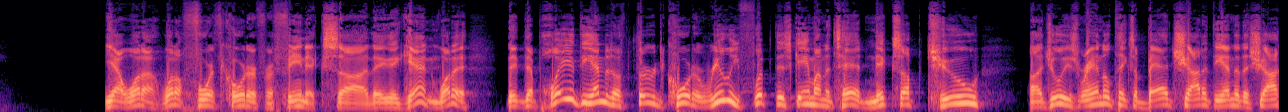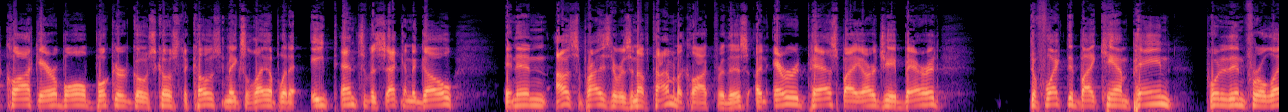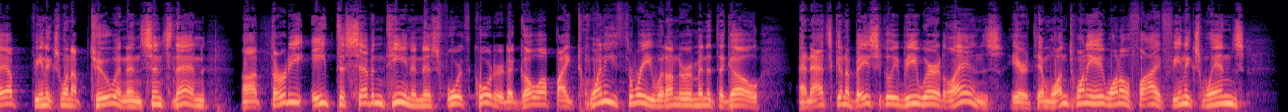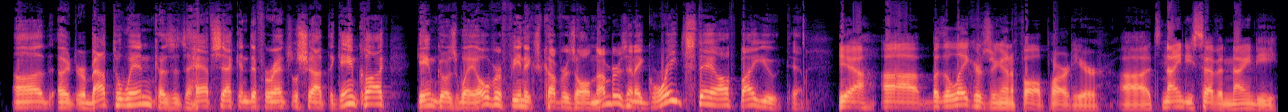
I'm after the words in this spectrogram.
Yeah, what a what a fourth quarter for Phoenix. Uh, they again, what a the, the play at the end of the third quarter really flipped this game on its head. Knicks up two. Uh, Julius Randle takes a bad shot at the end of the shot clock. Air ball. Booker goes coast to coast, makes a layup with eight tenths of a second to go. And then I was surprised there was enough time on the clock for this. An errored pass by R.J. Barrett, deflected by Cam Payne, put it in for a layup. Phoenix went up two, and then since then, uh, 38 to 17 in this fourth quarter to go up by 23 with under a minute to go. And that's going to basically be where it lands here, Tim. 128 105. Phoenix wins. Uh, are about to win because it's a half second differential shot. The game clock. Game goes way over. Phoenix covers all numbers. And a great stay off by you, Tim. Yeah, uh, but the Lakers are going to fall apart here. Uh, it's 97 90.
